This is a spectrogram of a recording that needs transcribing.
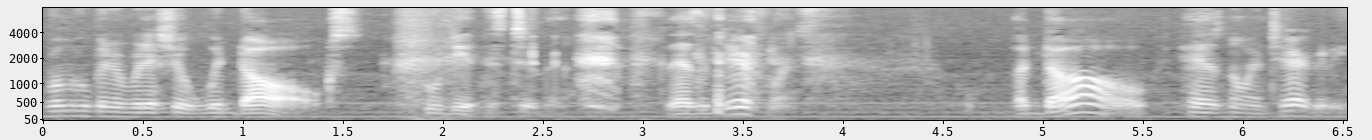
women who've been in a relationship with dogs who did this to them. There's a difference. A dog has no integrity.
